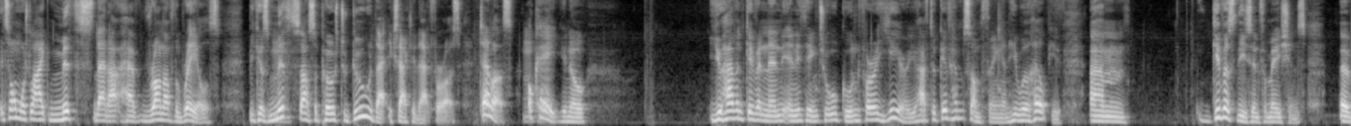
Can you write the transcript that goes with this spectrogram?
it's almost like myths that are, have run off the rails because myths are supposed to do that exactly that for us. Tell us okay you know you haven't given any, anything to Ogun for a year. You have to give him something and he will help you. Um, give us these informations. Uh,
